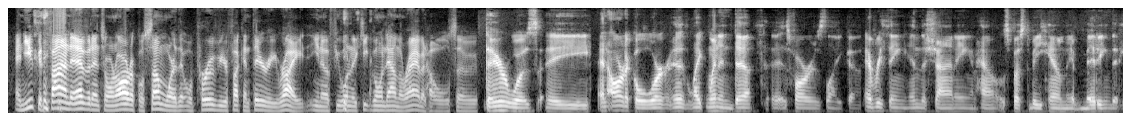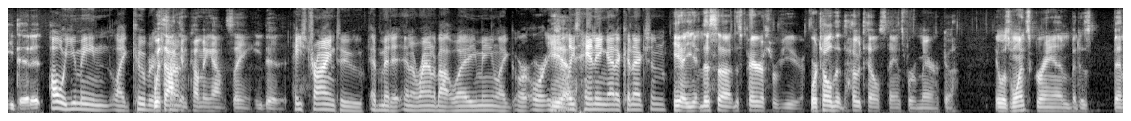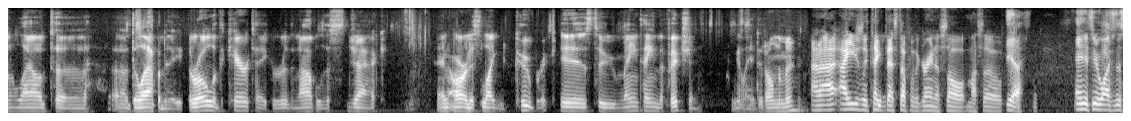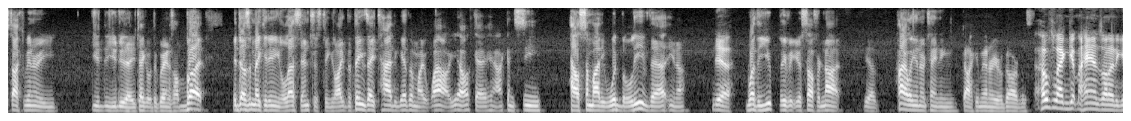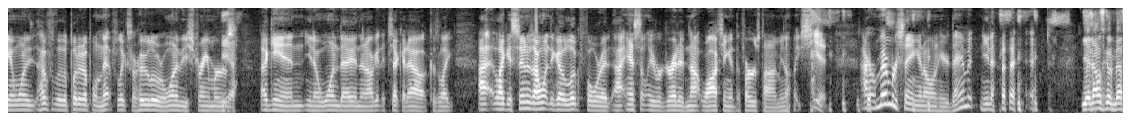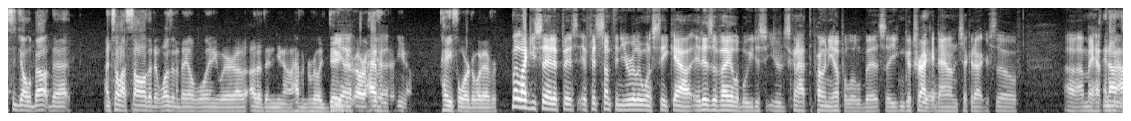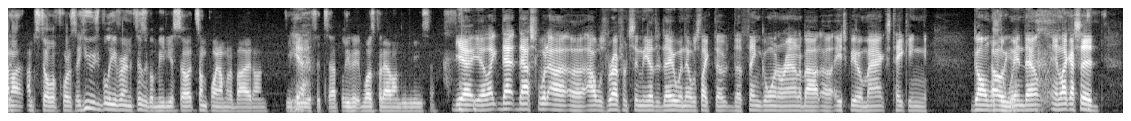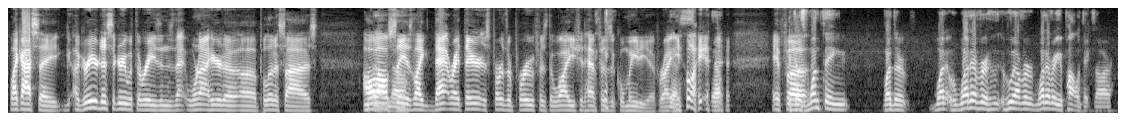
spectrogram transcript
and you could find evidence or an article somewhere that will prove your fucking theory right. You know, if you wanted to keep going down the rabbit hole. So There was a an article where it like went in depth as far as like uh, everything in The Shining and how it was supposed to be him admitting that he did it Oh, you mean like Kubrick? without trying- him coming out and saying he did it. He's trying to admit it in a roundabout way. You mean like, or or he's Yeah. at least hinting at a connection? Yeah, yeah. This uh, this Paris review. We're told that the hotel stands for America. It was once grand, but has been allowed to uh, dilapidate. The role of the caretaker, the novelist Jack, an artist like Kubrick, is to maintain the fiction. We landed on the moon. And I, I usually take that stuff with a grain of salt myself. yeah. And if you're watching this documentary, you, you you do that. You take it with a grain of salt, but it doesn't make it any less interesting. Like the things they tie together, I'm like, wow, yeah, okay, I can see how somebody would believe that. You know, Yeah. whether you believe it yourself or not. Yeah, highly entertaining documentary, regardless. hopefully I can get my hands on it again. One, of these, hopefully they'll put it up on Netflix or Hulu or one of these streamers Yeah. again. You know, one day, and then I'll get to check it out. Because like, I like as soon as I went to go look for it, I instantly regretted not watching it the first time. You know, like shit, I remember seeing it on here. Damn it, you know. Yeah, I was going to message y'all about that until I saw that it wasn't available anywhere other than you know having to really dig Yeah, or having yeah. to you know pay for it or whatever. but like you said, if it's if it's something you really want to seek out, it is available. You just you're just gonna have to pony up a little bit so you can go track Yeah. it down and check it out yourself. Uh, I may have to. And I, that. I'm, I'm still, of course, a huge believer in physical media. So at some point, I'm going to buy it on DVD Yeah. if it's. I believe it was put out on DVD. So Yeah, yeah, like that. That's what I uh, I was referencing the other day when there was like the the thing going around about uh, HBO Max taking Gone with Oh, the yeah. Wind down. And like I said, like I say, agree or disagree with the reasons that we're not here to uh, politicize. All No, I'll say is like that right there is further proof as to why you should have physical media, right? Yes, like, yeah. If because uh, one thing, whether what whatever whoever whatever your politics are.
